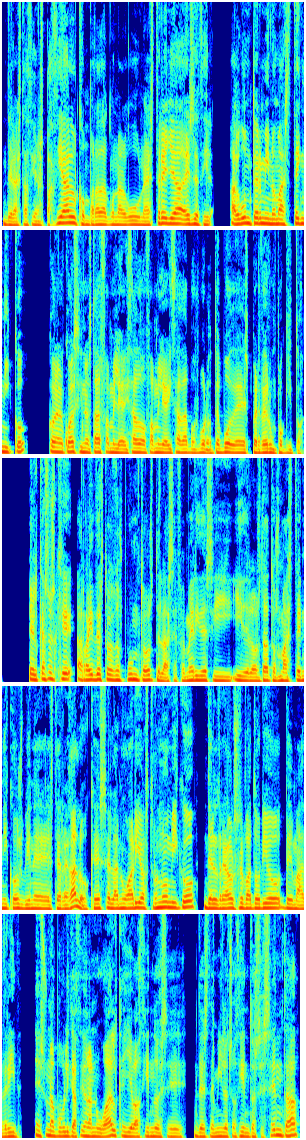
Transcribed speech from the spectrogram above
de la estación espacial comparada con alguna estrella, es decir, algún término más técnico con el cual si no estás familiarizado o familiarizada, pues bueno, te puedes perder un poquito. El caso es que a raíz de estos dos puntos, de las efemérides y, de los datos más técnicos, viene este regalo, que es el Anuario Astronómico del Real Observatorio de Madrid. Es una publicación anual que lleva haciéndose desde 1860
